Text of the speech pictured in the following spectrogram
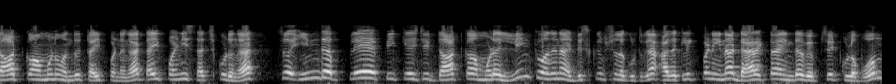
டாட் காம்னு வந்து டைப் பண்ணுங்கள் டைப் பண்ணி சர்ச் கொடுங்க. ஸோ இந்த ப்ளே பிகேஹெச்டி டாட் காமோட லிங்க் வந்து நான் டிஸ்கிரிப்ஷனில் கொடுத்துருக்கேன். அதை கிளிக் பண்ணிங்கன்னா டேரெக்டாக இந்த வெப்சைட்குள்ளே போகும்.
